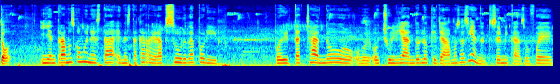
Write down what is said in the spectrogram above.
todo. Y entramos como en esta, en esta carrera absurda por ir, por ir tachando o, chuleando lo que ya vamos haciendo. Entonces en mi caso fue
